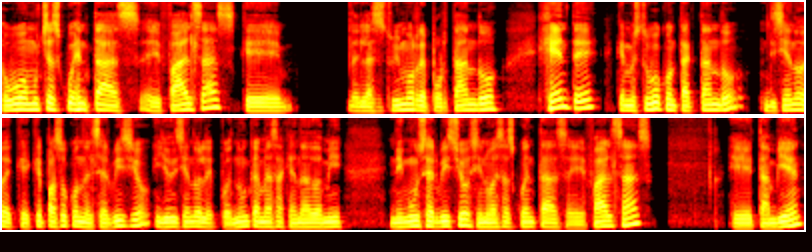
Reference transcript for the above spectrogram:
Hubo muchas cuentas eh, falsas que las estuvimos reportando. Gente que me estuvo contactando diciendo de que qué pasó con el servicio y yo diciéndole pues nunca me has agendado a mí ningún servicio sino esas cuentas eh, falsas. Eh, también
